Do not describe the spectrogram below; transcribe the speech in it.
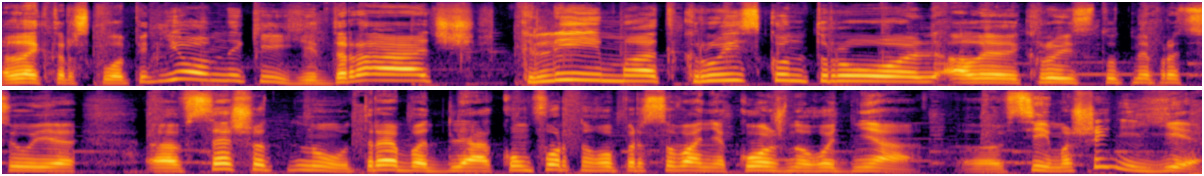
електросклопідйомники, гідрач, клімат, круїз-контроль, але круїз тут не працює. Е, Все, що ну, треба для комфортного пересування кожного дня е, в цій машині є.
